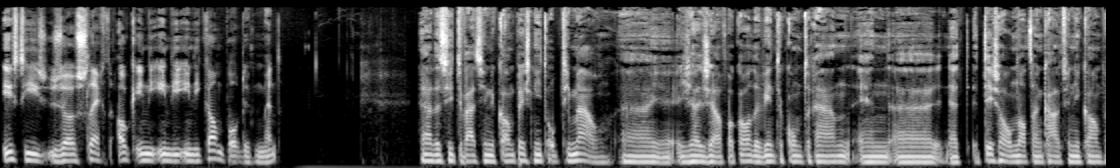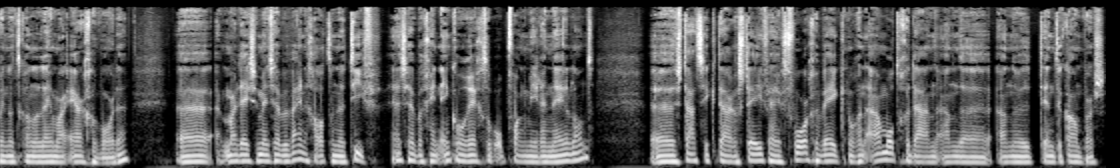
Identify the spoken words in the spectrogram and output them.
is die zo slecht ook in die, in, die, in die kampen op dit moment? Ja, de situatie in de kamp is niet optimaal. Uh, je, zei zelf ook al, de winter komt eraan en het, het, is al nat en koud in die kamp... en dat kan alleen maar erger worden. Uh, maar deze mensen hebben weinig alternatief. He, ze hebben geen enkel recht op opvang meer in Nederland. Uh, staatssecretaris Steven heeft vorige week nog een aanbod gedaan aan de, aan de tentenkampers...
